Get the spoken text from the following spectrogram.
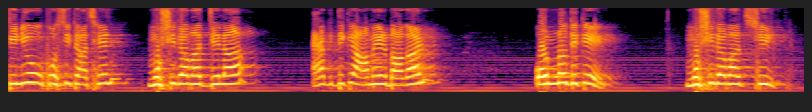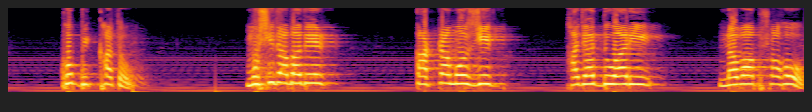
তিনিও উপস্থিত আছেন। মুর্শিদাবাদ জেলা একদিকে আমের বাগান, অন্যদিকে মুর্শিদাবাদ সিল্ক, খুব বিখ্যাত। মুর্শিদাবাদের কাটরা মসজিদ হাজারদুয়ারি নবাব সহ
